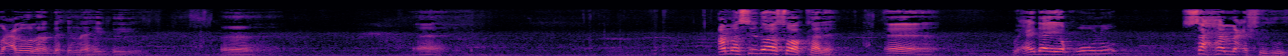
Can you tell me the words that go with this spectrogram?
macluulaan dhehaynaa ay leeyihiin ama sidaasoo kale waxay dhaha yaquulu saxa mac shuduud.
